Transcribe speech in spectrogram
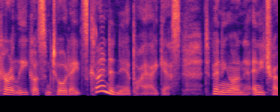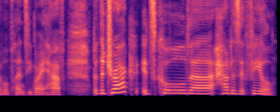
currently got some tour dates kind of nearby, I guess, depending on any travel plans he might have. But the track, it's called uh, How Does It Feel?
